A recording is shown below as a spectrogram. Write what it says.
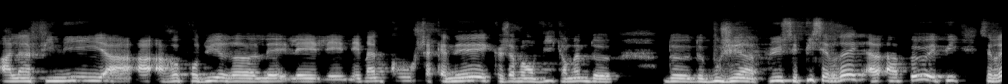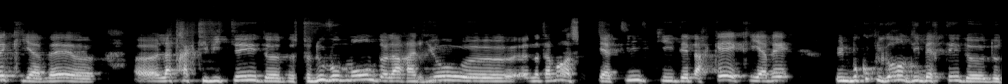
à, l'infini à, à, reproduire les, les, les, les, mêmes cours chaque année, que j'avais envie quand même de, de, de bouger un plus. Et puis c'est vrai un, peu. Et puis c'est vrai qu'il y avait euh, l'attractivité de, de, ce nouveau monde de la radio, mhm. euh, notamment associative, qui débarquait et qui avait une beaucoup plus grande liberté de, de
